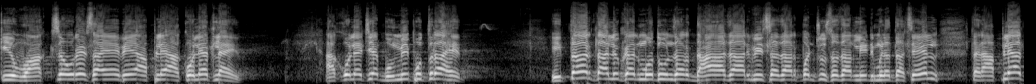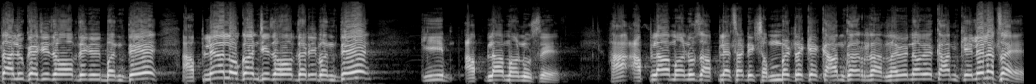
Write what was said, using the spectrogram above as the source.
की वागचौरे साहेब हे आपल्या अकोल्यातले आहेत. अकोल्याचे भूमिपुत्र आहेत. इतर तालुक्यांमधून जर दहा हजार वीस हजार पंचवीस हजार लीड मिळत असेल तर आपल्या तालुक्याची जबाबदारी बनते आपल्या लोकांची जबाबदारी बनते की आपला माणूस आहे. हा आपला माणूस आपल्यासाठी शंभर टक्के काम करणार नवे नवे काम केलेलंच आहे.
